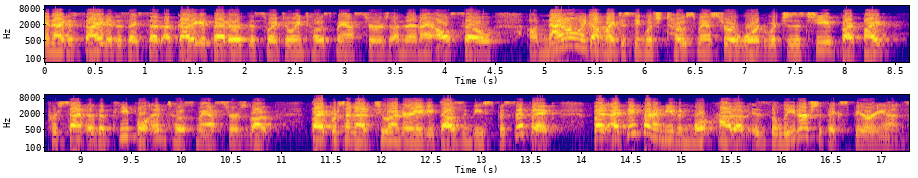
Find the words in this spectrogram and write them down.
and I decided, as I said, I've got to get better at this, so I joined Toastmasters, and then I also um, not only got my Distinguished Toastmaster Award, which is achieved by five of the people in Toastmasters, about 5% out of 280,000 be specific. But I think what I'm even more proud of is the leadership experience.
